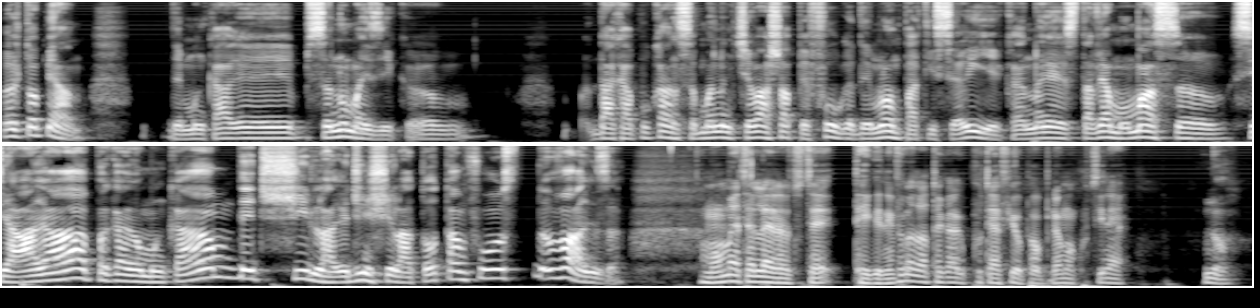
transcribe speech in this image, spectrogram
îl topeam. De mâncare să nu mai zic, dacă apucam să mănânc ceva așa pe fugă, de luam patiserie, că în rest aveam o masă seara pe care o mâncam, deci și la regin și la tot am fost varză. În momentele alea, tu te, te-ai gândit vreodată că ar putea fi o problemă cu tine? Nu.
